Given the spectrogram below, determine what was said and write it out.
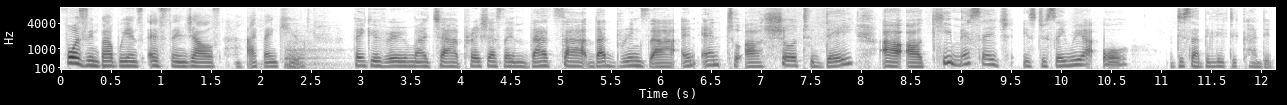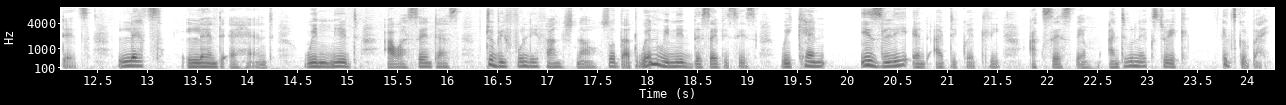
for Zimbabweans at St. Giles. I thank you. Thank you very much, uh, Precious. And that's, uh, that brings uh, an end to our show today. Uh, our key message is to say we are all disability candidates. Let's lend a hand. We need our centers to be fully functional so that when we need the services, we can easily and adequately access them. Until next week, it's goodbye.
